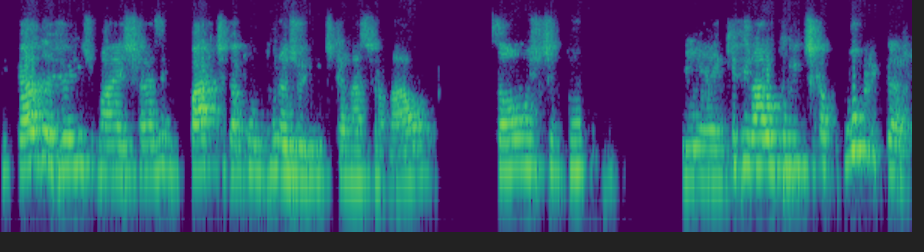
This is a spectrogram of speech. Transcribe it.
que cada vez mais fazem parte da cultura jurídica nacional, são institutos que viraram política pública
